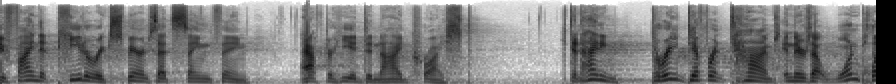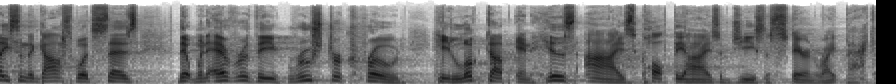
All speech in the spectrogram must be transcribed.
You find that Peter experienced that same thing after he had denied Christ. He denied him three different times, and there's that one place in the gospel it says that whenever the rooster crowed, he looked up and his eyes caught the eyes of Jesus staring right back,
